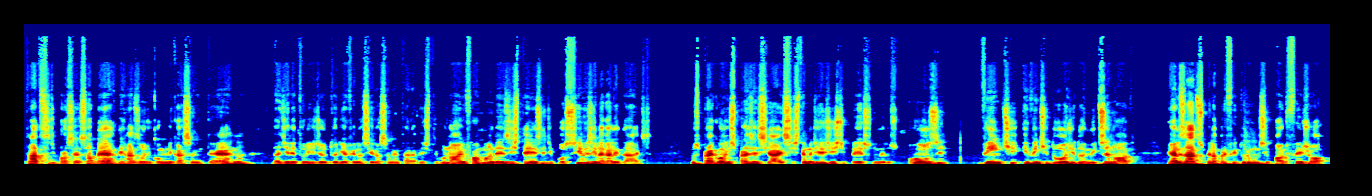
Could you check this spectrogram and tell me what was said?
Trata-se de processo aberto em razão de comunicação interna da Diretoria de Auditoria Financeira e Orçamentária deste tribunal, informando a existência de possíveis ilegalidades nos pregões presenciais Sistema de Registro de Preços números 11, 20 e 22 de 2019, realizados pela Prefeitura Municipal de Feijó,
